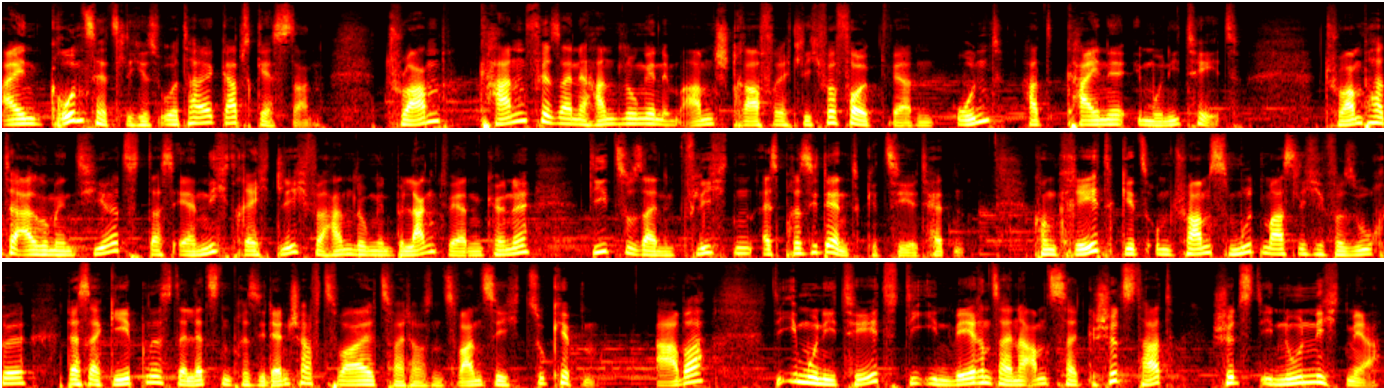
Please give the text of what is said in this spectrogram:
Ein grundsätzliches Urteil gab es gestern. Trump kann für seine Handlungen im Amt strafrechtlich verfolgt werden und hat keine Immunität. Trump hatte argumentiert, dass er nicht rechtlich für Handlungen belangt werden könne, die zu seinen Pflichten als Präsident gezählt hätten. Konkret geht es um Trumps mutmaßliche Versuche, das Ergebnis der letzten Präsidentschaftswahl 2020 zu kippen. Aber die Immunität, die ihn während seiner Amtszeit geschützt hat, schützt ihn nun nicht mehr,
